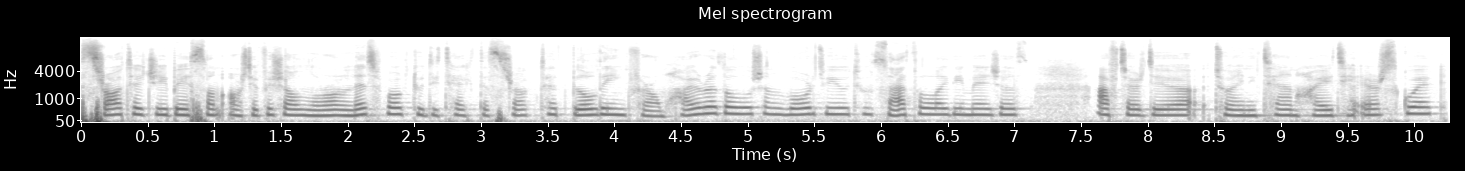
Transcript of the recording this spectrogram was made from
uh, strategy based on artificial neural network to detect destructed building from high-resolution WorldView-2 satellite images after the 2010 Haiti earthquake.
